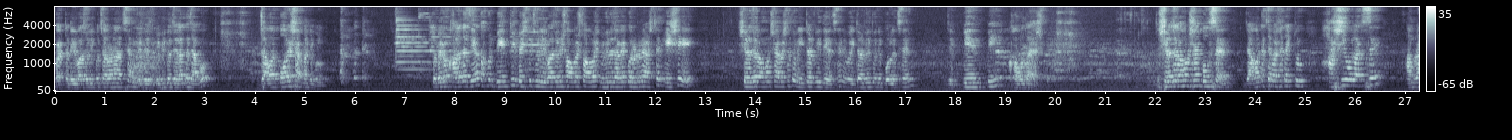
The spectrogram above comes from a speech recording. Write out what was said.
কয়েকটা নির্বাচনী প্রচারণা আছে, আমি বিভিন্ন জেলাতে যাব। যাওয়ার পরে সে আপনাকে বলব। তো বেগম খালেদা জিয়া তখন বিএনপির বেশ কিছু নির্বাচনী সমাবেশ সমাবেশ বিভিন্ন জায়গায় করিডোরে আসছেন। এসে সিরাজুর রহমান সাহেবের সাথে উনি ইন্টারভিউ দিয়েছেন এবং ইন্টারভিউতে উনি বলেছেন যে বিএনপি ক্ষমতায় আসবে। তো সিরাজুর রহমান সাহেব বলছেন যে, আমার কাছে বাসাটা একটু হাসিও লাগছে, আমরা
